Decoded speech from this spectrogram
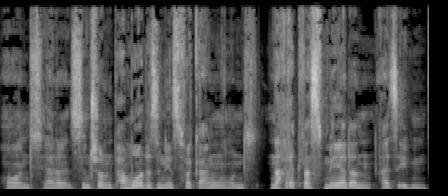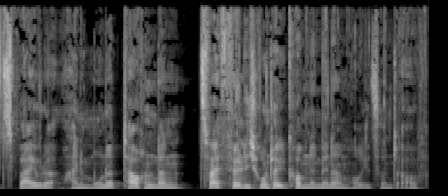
Und ja, es sind schon ein paar Monate sind jetzt vergangen und nach etwas mehr dann als eben zwei oder einem Monat tauchen dann zwei völlig runtergekommene Männer am Horizont auf.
